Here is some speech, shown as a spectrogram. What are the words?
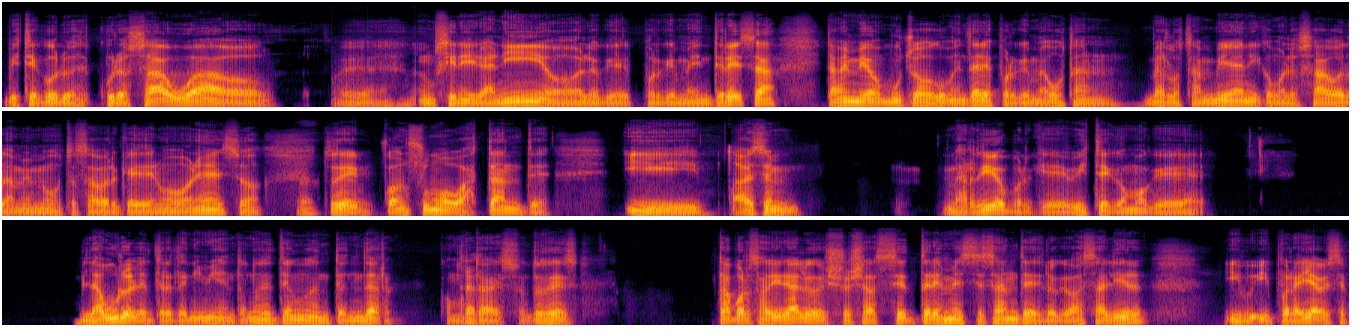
¿viste? Kuro- Kurosawa o eh, un cine iraní o lo que, porque me interesa. También veo muchos documentales porque me gustan verlos también y como los hago también me gusta saber qué hay de nuevo en eso. Claro. Entonces consumo bastante y a veces me río porque, viste, como que laburo el entretenimiento, entonces tengo que entender cómo Claro. está eso. Entonces está por salir algo y yo ya sé tres meses antes de lo que va a salir y, y por ahí a veces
